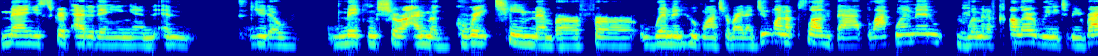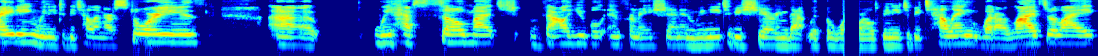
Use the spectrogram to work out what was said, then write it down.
manuscript editing and and you know making sure I'm a great team member for women who want to write. I do want to plug that Black women, women of color, we need to be writing, we need to be telling our stories. Uh, we have so much valuable information and we need to be sharing that with the world. We need to be telling what our lives are like,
